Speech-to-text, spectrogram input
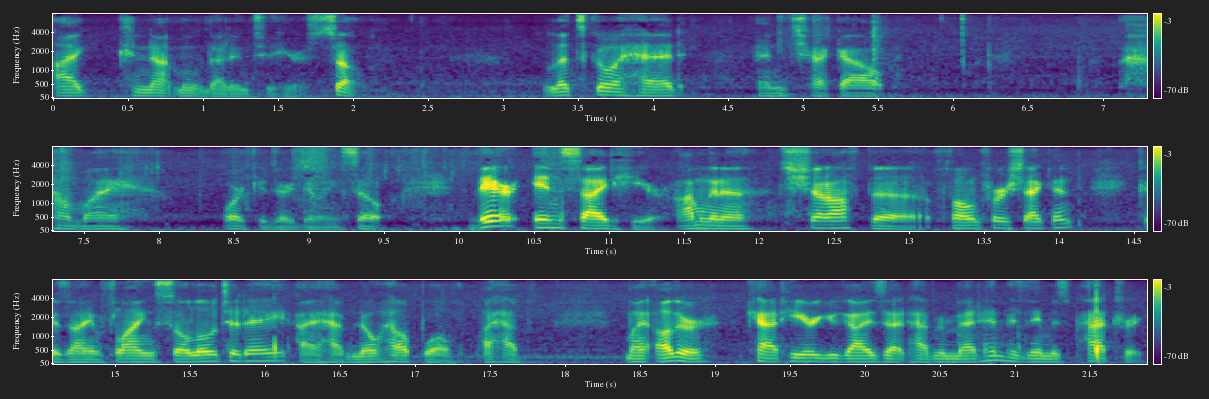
I cannot move that into here. So let's go ahead and check out how my orchids are doing. So they're inside here. I'm gonna shut off the phone for a second because I am flying solo today. I have no help. Well, I have my other cat here, you guys that haven't met him. His name is Patrick.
